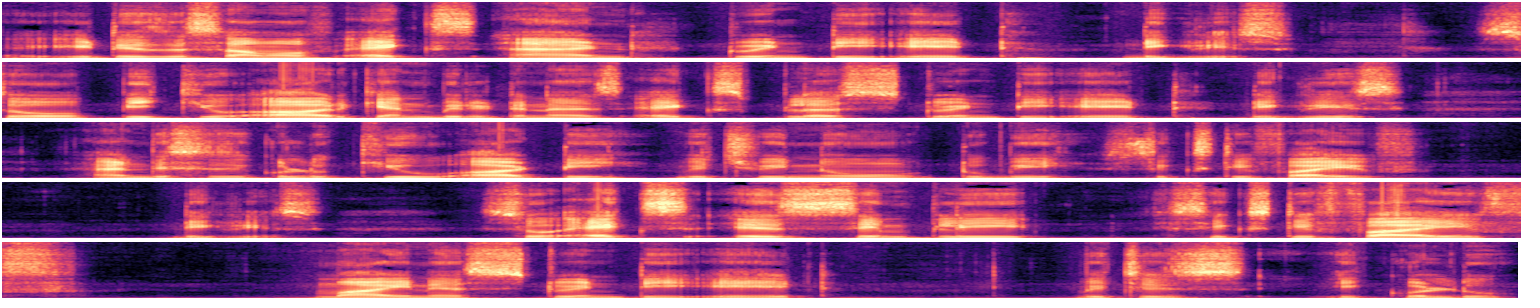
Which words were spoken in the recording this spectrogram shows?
It is the sum of x and 28 degrees. So PQR can be written as x plus 28 degrees and this is equal to QRT which we know to be 65 degrees. So x is simply 65 minus 28 which is equal to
